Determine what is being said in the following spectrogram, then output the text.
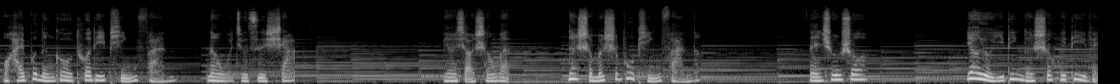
我还不能够脱离平凡，那我就自杀。”梁晓声问：“那什么是不平凡呢？”男生说：“要有一定的社会地位，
